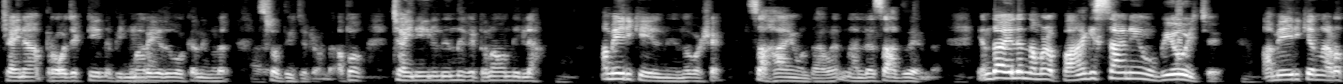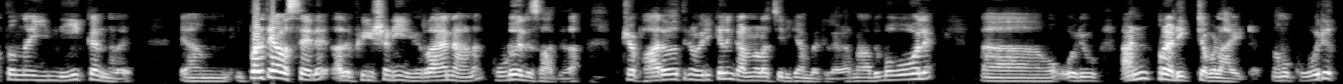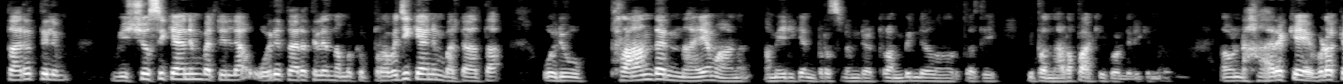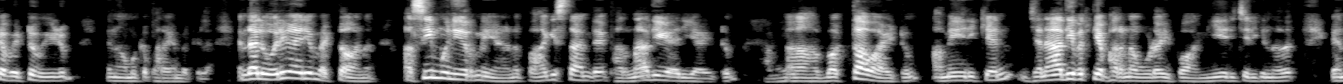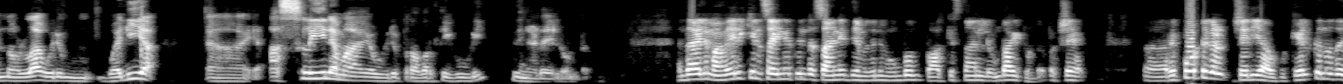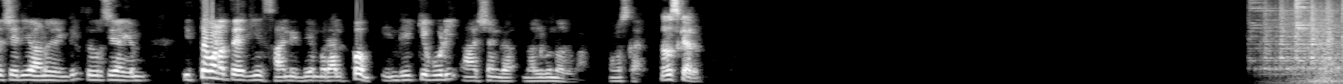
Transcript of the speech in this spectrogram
ചൈന പ്രോജക്റ്റിൽ നിന്ന് പിന്മാറിയതും ഒക്കെ നിങ്ങൾ ശ്രദ്ധിച്ചിട്ടുണ്ട്. അപ്പോൾ ചൈനയിൽ നിന്ന് കിട്ടണമെന്നില്ല. അമേരിക്കയിൽ നിന്ന് പക്ഷെ സഹായം ഉണ്ടാവാൻ നല്ല സാധ്യതയുണ്ട്. എന്തായാലും നമ്മൾ പാകിസ്ഥാനെ ഉപയോഗിച്ച് അമേരിക്ക നടത്തുന്ന ഈ നീക്കങ്ങൾ ഇപ്പോഴത്തെ അവസ്ഥയിൽ അത് ഭീഷണി ഇറാനാണ് കൂടുതൽ സാധ്യത. പക്ഷെ ഭാരതത്തിന് ഒരിക്കലും കണ്ണടച്ചിരിക്കാൻ പറ്റില്ല. കാരണം അതുപോലെ ഒരു അൺപ്രഡിക്റ്റബിൾ ആയിട്ട് നമുക്ക് ഒരു തരത്തിലും വിശ്വസിക്കാനും പറ്റില്ല ഒരു തരത്തിലും നമുക്ക് പ്രവചിക്കാനും പറ്റാത്ത ഒരു ഭ്രാന്തൻ നയമാണ് അമേരിക്കൻ പ്രസിഡന്റ് ട്രംപിന്റെ നേതൃത്വത്തിൽ ഇപ്പൊ നടപ്പാക്കിക്കൊണ്ടിരിക്കുന്നത്. അതുകൊണ്ട് ആരൊക്കെ എവിടൊക്കെ വെട്ടു വീഴും എന്ന് നമുക്ക് പറയാൻ പറ്റില്ല. എന്തായാലും ഒരു കാര്യം വ്യക്തമാണ്. അസീം മുനീറിനെയാണ് പാകിസ്ഥാന്റെ ഭരണാധികാരിയായിട്ടും വക്താവായിട്ടും അമേരിക്കൻ ജനാധിപത്യ ഭരണകൂടം ഇപ്പോൾ അംഗീകരിച്ചിരിക്കുന്നത് എന്നുള്ള ഒരു വലിയ അശ്ലീലമായ ഒരു പ്രവൃത്തി കൂടി ഇതിനിടയിലുണ്ട്. എന്തായാലും അമേരിക്കൻ സൈന്യത്തിന്റെ സാന്നിധ്യം ഇതിനു മുമ്പും പാകിസ്ഥാനിൽ ഉണ്ടായിട്ടുണ്ട്. പക്ഷേ റിപ്പോർട്ടുകൾ ശരിയാവും. കേൾക്കുന്നത് ശരിയാണ് എങ്കിൽ തീർച്ചയായും ഇത്തവണത്തെ ഈ സാന്നിധ്യം ഒരല്പം ഇന്ത്യയ്ക്ക് കൂടി ആശങ്ക നൽകുന്നതുമാണ്. നമസ്കാരം. നമസ്കാരം.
